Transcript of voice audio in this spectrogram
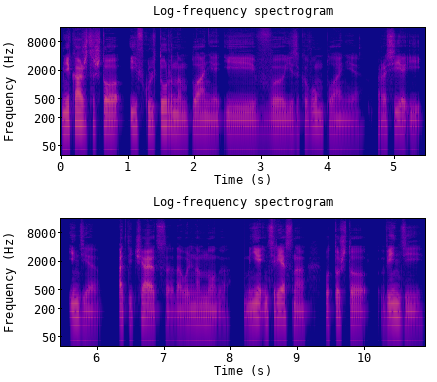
мне кажется, что и в культурном плане, и в языковом плане Россия и Индия отличаются довольно много. Мне интересно вот то, что в Индии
